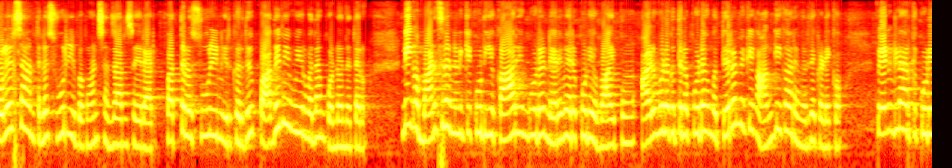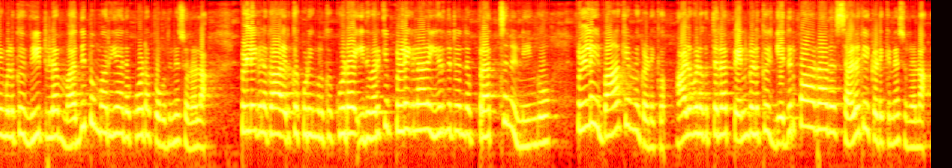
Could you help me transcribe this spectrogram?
தொழில் சாணத்தில் சூரிய பகவான் சஞ்சாரம் செய்கிறார் பத்தில் சூரியன் இருக்கிறது பதவி உயர்வை தான் கொண்டு வந்து தரும். நீங்கள் மனசில் நினைக்கக்கூடிய காரியம் கூட நிறைவேறக்கூடிய வாய்ப்பும் அலுவலகத்தில் கூட உங்கள் திறமைக்கு அங்கீகாரங்கிறது கிடைக்கும். பெண்களாக இருக்கக்கூடியவங்களுக்கு வீட்டில் மதிப்பு மரியாதை கூட போகுதுன்னு சொல்லலாம். பிள்ளைகளுக்காக இருக்கக்கூடியவங்களுக்கு கூட இது வரைக்கும் பிள்ளைகளால் இருந்துட்டு வந்த பிரச்சனை நீங்கும். பிள்ளை பாக்கியமும் கிடைக்கும். அலுவலகத்தில் பெண்களுக்கு எதிர்பாராத சலுகை கிடைக்குன்னு சொல்லலாம்.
